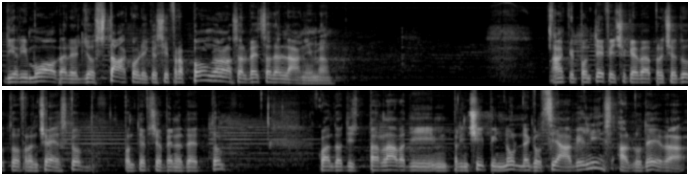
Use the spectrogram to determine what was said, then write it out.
di rimuovere gli ostacoli che si frappongono alla salvezza dell'anima. Anche il pontefice che aveva preceduto Francesco, pontefice Benedetto, quando parlava di principi non negoziabili, alludeva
